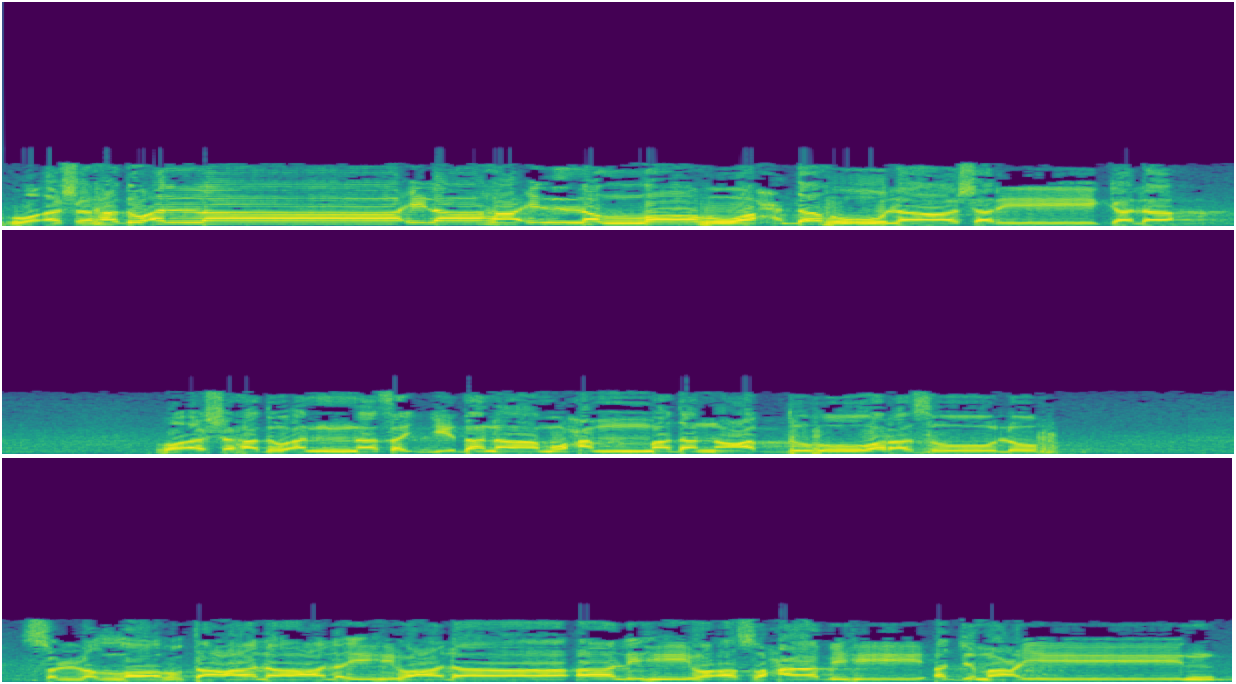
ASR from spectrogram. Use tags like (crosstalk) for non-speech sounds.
وأشهد أن لا إله إلا الله وحده لا شريك له. وأشهد أن سيدنا محمدا عبده ورسوله. صلى الله تعالى عليه وعلى آله وأصحابه أجمعين.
